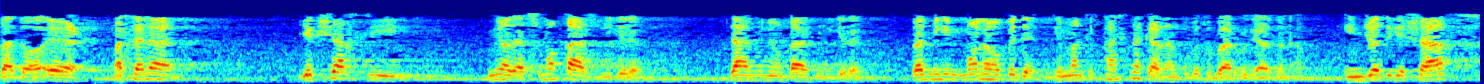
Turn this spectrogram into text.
ودائع. مثلا یک شخصی میاد از شما قرض می‌گیره ده میلیون قرض می‌گیره. بعد میگه مالمو بده. میگه من که قصد نکردم که به تو بر بگردونم اینجا دیگه شخص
